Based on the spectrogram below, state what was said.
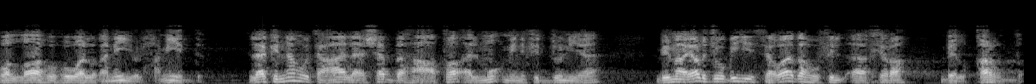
والله هو الغني الحميد. لكنه تعالى شبه عطاء المؤمن في الدنيا بما يرجو به ثوابه في الآخرة بالقرض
